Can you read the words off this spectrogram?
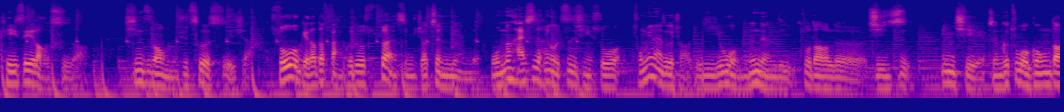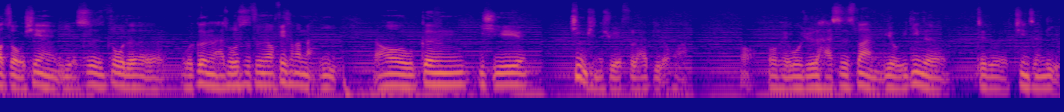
KC 老师啊，亲自帮我们去测试一下，所有给到的反馈都算是比较正面的。我们还是很有自信说，从面料这个角度，以我们的能力做到了极致，并且整个做工到走线也是做的，我个人来说是非常非常的满意。然后跟一些竞品的学服来比的话，哦，OK，我觉得还是算有一定的这个竞争力的。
